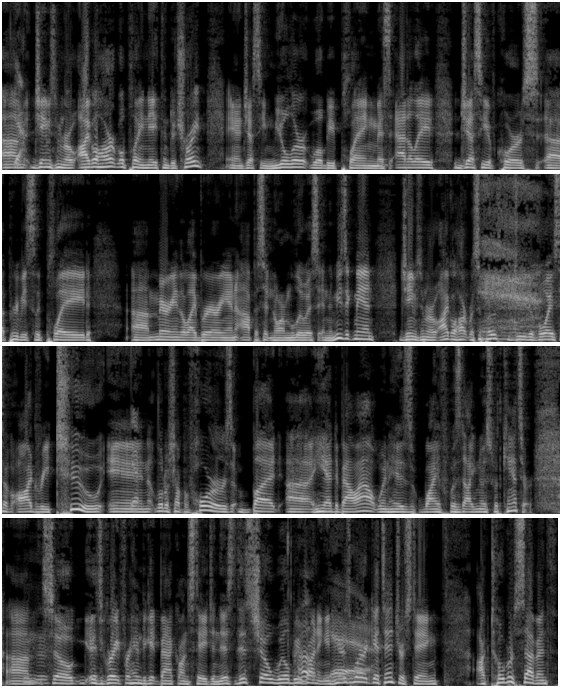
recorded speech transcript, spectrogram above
Um, Yeah. James Monroe Iglehart will play Nathan Detroit, and Jessie Mueller will be playing Miss Adelaide. Jessie, of course, uh, previously played um, Marion the Librarian opposite Norm Lewis in The Music Man. James Monroe Iglehart was supposed to do the voice of Audrey 2 in Little Shop of Horrors, but uh, he had to bow out when his wife was diagnosed with cancer. Um, So it's great for him to get back on stage in this. This show will be running, and here's where it gets interesting. October 7th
